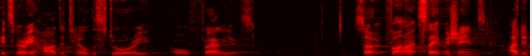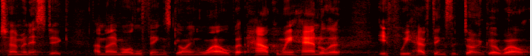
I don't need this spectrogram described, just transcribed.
it's very hard to tell the story of failures. So finite state machines are deterministic and they model things going well, but how can we handle it if we have things that don't go well,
